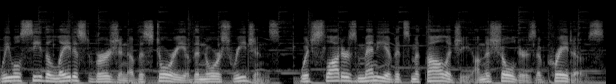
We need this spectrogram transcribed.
we will see the latest version of the story of the Norse regions, which slaughters many of its mythology on the shoulders of Kratos.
